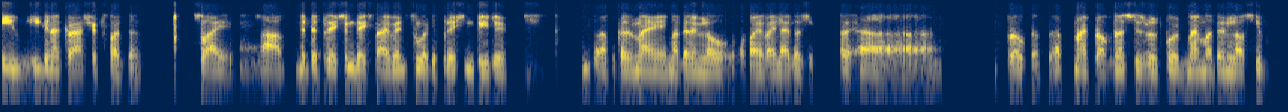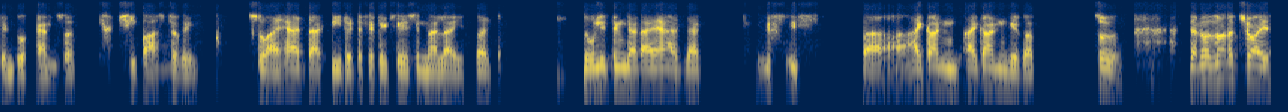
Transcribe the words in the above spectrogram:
he he gonna crash it further. So I, uh, the depression days, I went through a depression period uh, because my mother-in-law, while I was, uh, pro- my prognosis was good. My mother-in-law slipped into a cancer. She passed away. So I had that period difficult phase in my life. But the only thing that I had that if, if uh, I can't, I can't give up. So that was not a choice.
